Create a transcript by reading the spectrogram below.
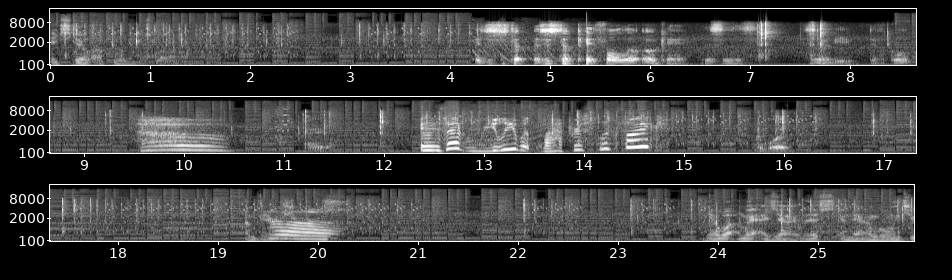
It's still uploading this level. Is this just a, is this a pitfall? lo- Okay, this is this is gonna be difficult. Alright, Is that really what Lapras looks like? come on. I'm very curious. You know what? I'm gonna exit out of this, and then I'm going to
